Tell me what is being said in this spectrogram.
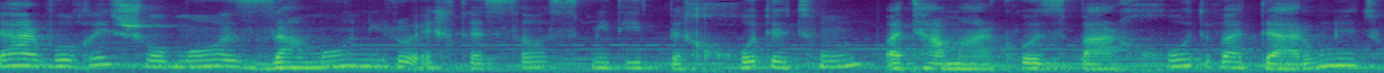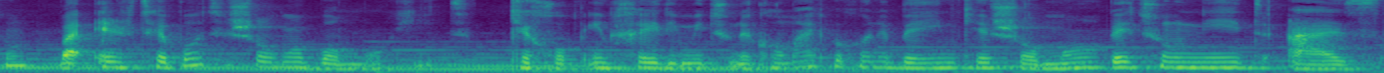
در واقع شما زمانی رو اختصاص می‌دید به خودتون و تمرکز بر خود و درونتون و ارتباط شما با محیط. که خب این خیلی می‌تونه کمک بکنه به این که شما بتونید از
